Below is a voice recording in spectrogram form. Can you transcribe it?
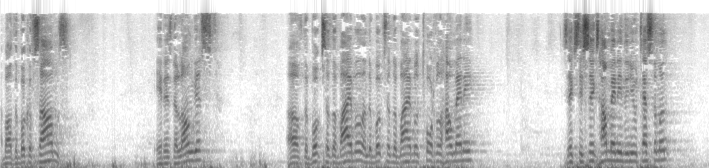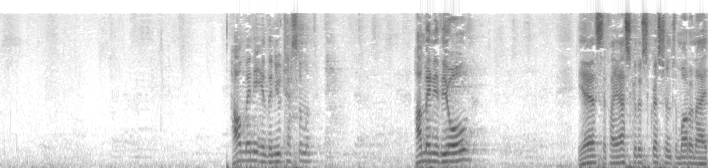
about the book of Psalms? It is the longest of the books of the Bible, and the books of the Bible total how many? 66. How many in the New Testament? How many in the New Testament? How many in the Old? Yes, if I ask you this question tomorrow night,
